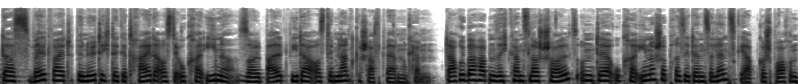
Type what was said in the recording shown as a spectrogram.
Das weltweit benötigte Getreide aus der Ukraine soll bald wieder aus dem Land geschafft werden können. Darüber haben sich Kanzler Scholz und der ukrainische Präsident Zelensky abgesprochen.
